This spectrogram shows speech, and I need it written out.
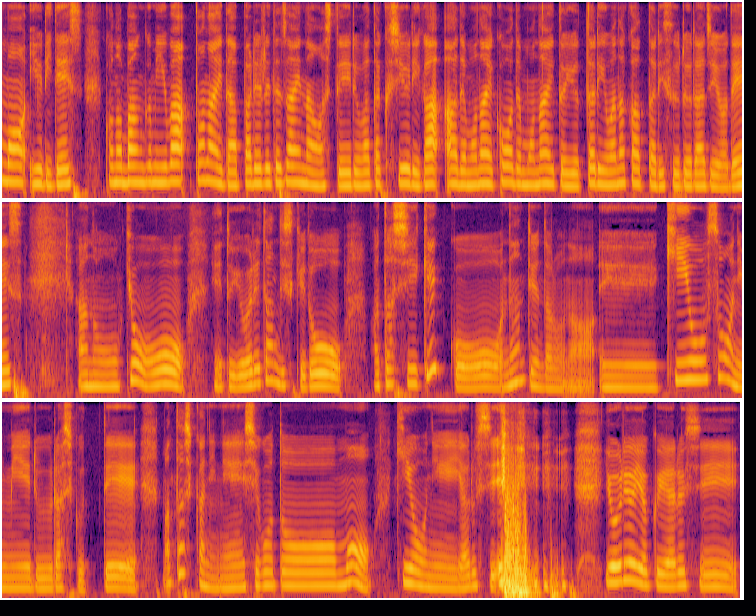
うも、ゆりです。この番組は、都内でアパレルデザイナーをしている私ゆりが、ああでもない、こうでもないと言ったり言わなかったりするラジオです。あの、今日、えっ、ー、と、言われたんですけど、私結構、なんて言うんだろうな、えー、器用そうに見えるらしくって、まあ確かにね、仕事も器用にやるし、要領よくやるし、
